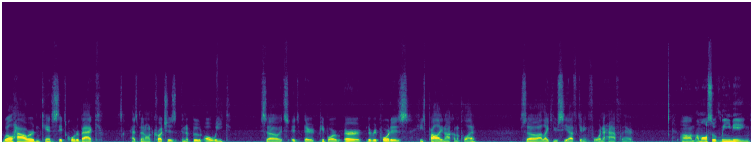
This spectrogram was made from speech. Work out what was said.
Will Howard, Kansas State's quarterback, has been on crutches in a boot all week. So it's it's there. People are or the report is he's probably not going to play. So I like UCF getting four and a half there. Um, I'm also leaning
